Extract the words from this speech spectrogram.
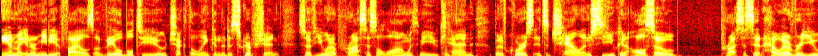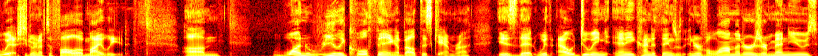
and my intermediate files available to you. Check the link in the description. So if you want to process along with me, you can. But of course, it's a challenge, so you can also process it however you wish. You don't have to follow my lead. Um, one really cool thing about this camera is that without doing any kind of things with intervalometers or menus,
